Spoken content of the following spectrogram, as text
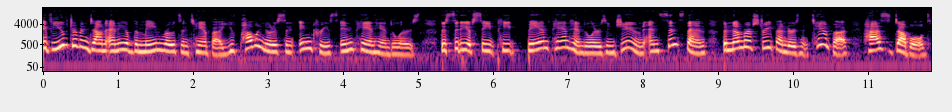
If you've driven down any of the main roads in Tampa, you've probably noticed an increase in panhandlers. The city of St. Pete banned panhandlers in June, and since then, the number of street vendors in Tampa has doubled.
